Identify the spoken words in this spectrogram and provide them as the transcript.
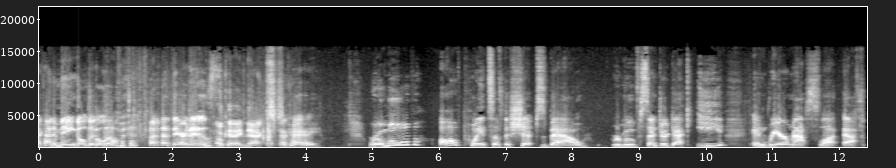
I kind of mangled it a little bit, but there it is. Okay, next. Okay. Remove all points of the ship's bow. Remove center deck E and rear mast slot F.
